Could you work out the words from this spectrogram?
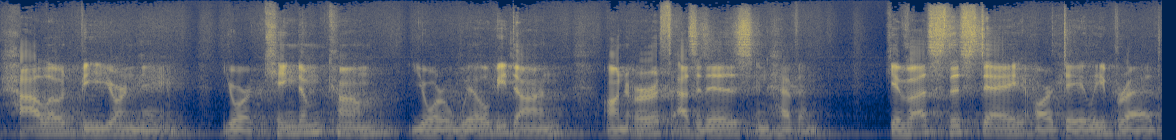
hallowed be your name. Your kingdom come, your will be done, on earth as it is in heaven. Give us this day our daily bread,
